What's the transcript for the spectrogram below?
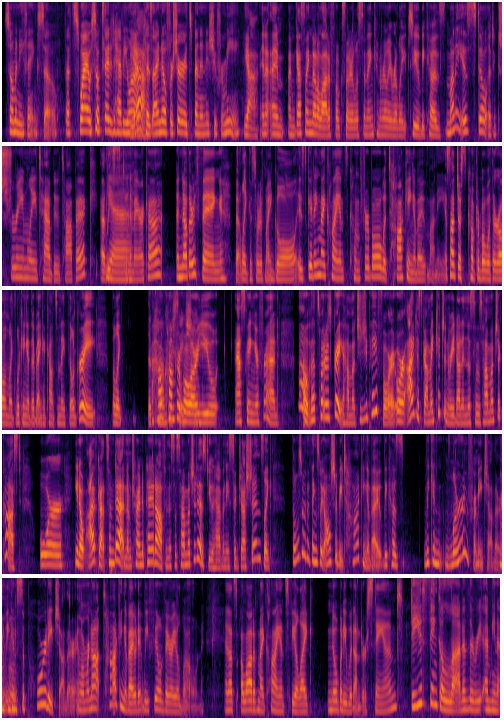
so many things. So that's why I was so excited to have you on Yeah. because I know for sure it's been an issue for me. Yeah, and I'm I'm guessing that a lot of folks that are listening can really relate too because money is still an extremely taboo topic, at least Yeah. in America. Another thing that like is sort of my goal is getting my clients comfortable with talking about money. It's not just comfortable with their own like looking at their bank accounts and they feel great, but like The how comfortable are you asking your friend, "Oh, that sweater's great. How much did you pay for it?" Or "I just got my kitchen redone and this is how much it cost." Or, you know, "I've got some debt and I'm trying to pay it off and this is how much it is. Do you have any suggestions?" Like those are the things we all should be talking about because we can learn from each other. We Mm-hmm. can support each other. And when we're not talking about it, we feel very alone. And that's a lot of my clients feel like nobody would understand. Do you think a lot of the re- I mean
